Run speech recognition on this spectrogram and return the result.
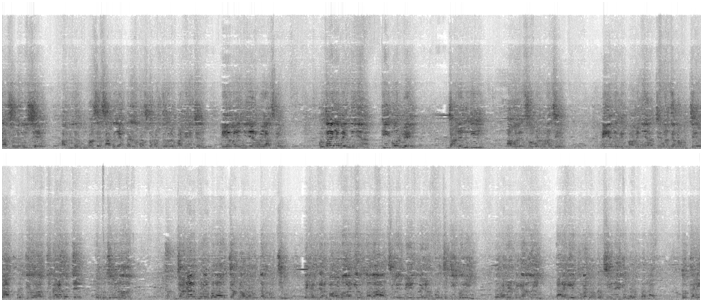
কার সঙ্গে মিশছে, আপনি তো মাসে সাত হাজার টাকা কষ্ট কষ্ট করে পাঠিয়ে দিচ্ছেন মেয়ে আমার ইঞ্জিনিয়ার হয়ে আছে। কোথায় যাবে ইঞ্জিনিয়ার কি করবে? জানেন কি? আমাদের সংগঠন আছে। মেয়েদেরকে পাবে নিয়ে যাচ্ছে নাচানো হচ্ছে, রাত ভর্তি করা হচ্ছে কারা করছে। অন্য ছেলে নয়। জানার পরে বলা হচ্ছে, আমরা আবার উদ্ধার করছি। এখানকার বাবা মারা কেউ, দাদা, ছেলে, মেয়ে তো এরকম করছে কি করি। ওখানে ঠিকানা নেই। তারা গিয়ে যোগাযোগ করছে মেয়েকে ফেরত পাঠায় তো খালি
